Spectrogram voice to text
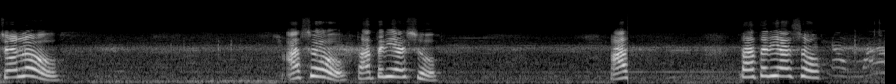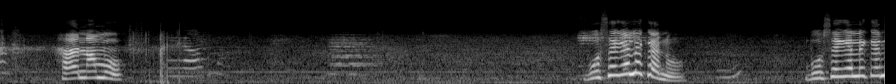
চলো। আসো, তাড়াতাড়ি আসো আস। তাড়াতাড়ি আসো। হ্যাঁ নামো। বসে গেলে কেন? বসে গেলে কেন?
